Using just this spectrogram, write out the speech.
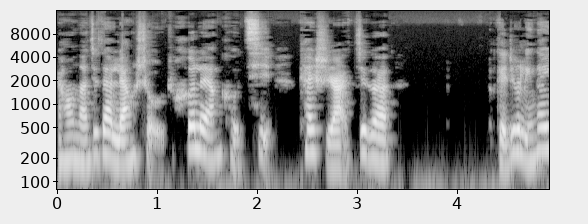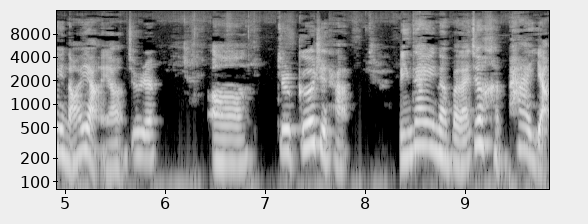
然后呢，就在两手喝了两口气，开始啊，这个给这个林黛玉挠痒痒，就是嗯，就是搁着她。林黛玉呢，本来就很怕痒。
